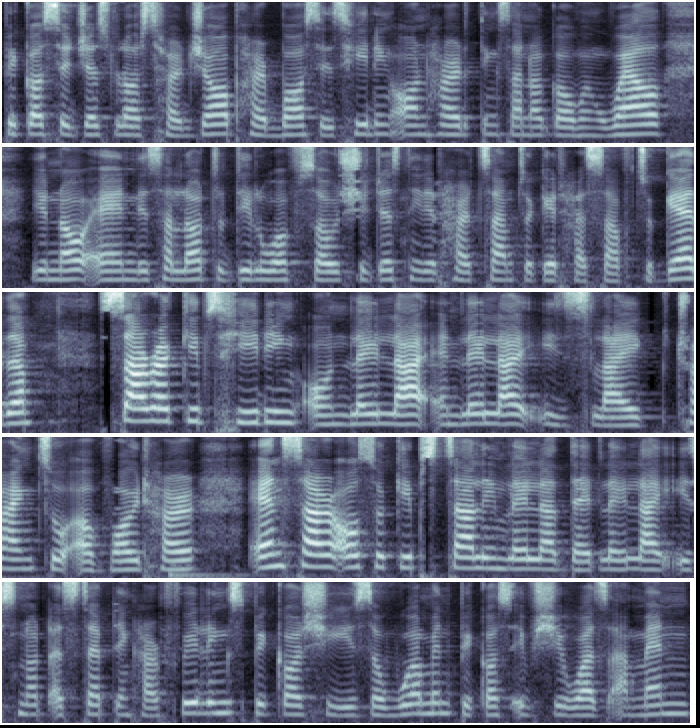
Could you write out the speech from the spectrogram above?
because she just lost her job. Her boss is hitting on her. Things are not going going well, you know, and it's a lot to deal with. So she just needed her time to get herself together. Sarah keeps hitting on Leila and Leila is like trying to avoid her and Sarah also keeps telling Leila that Leila is not accepting her feelings because she is a woman because if she was a man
